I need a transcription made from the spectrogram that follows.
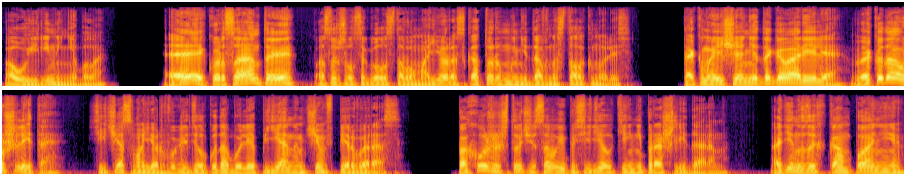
а у Ирины не было. «Эй, курсанты!» — послышался голос того майора, с которым мы недавно столкнулись. «Так мы еще не договорили. Вы куда ушли-то?» Сейчас майор выглядел куда более пьяным, чем в первый раз. Похоже, что часовые посиделки не прошли даром. Один из их компании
